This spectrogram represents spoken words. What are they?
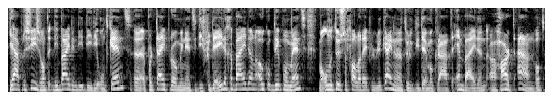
Ja, precies. Want die beiden die, die, die ontkent. Uh, partijprominenten die verdedigen Biden ook op dit moment. Maar ondertussen vallen Republikeinen natuurlijk die Democraten en Biden uh, hard aan. Want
